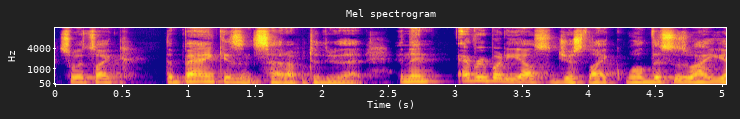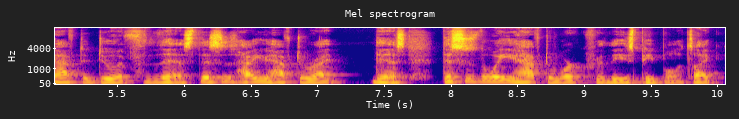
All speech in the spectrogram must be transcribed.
So it's like the bank isn't set up to do that. And then everybody else is just like, well, this is how you have to do it for this. This is how you have to write this. This is the way you have to work for these people. It's like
